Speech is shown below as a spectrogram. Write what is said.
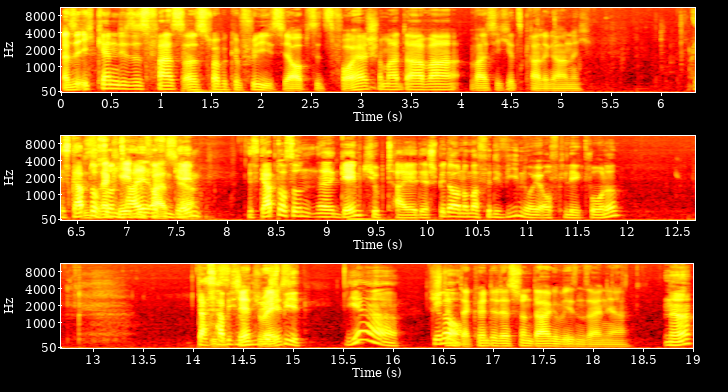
Also ich kenne dieses Fass aus Tropical Freeze. Ja, ob es jetzt vorher schon mal da war, weiß ich jetzt gerade gar nicht. Es gab dieses doch so einen Teil auf dem Game. Ja. Es gab doch so einen äh, Gamecube-Teil, der später auch nochmal für die Wii neu aufgelegt wurde. Das habe ich noch nie Race? gespielt. Ja, genau. Stimmt, da könnte das schon da gewesen sein, ja. Ne?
